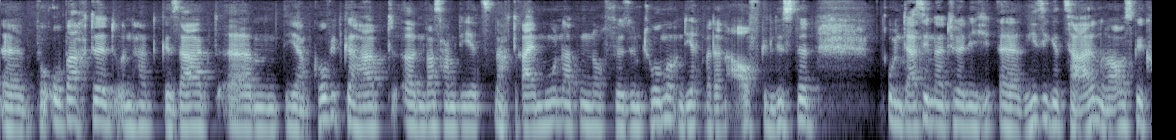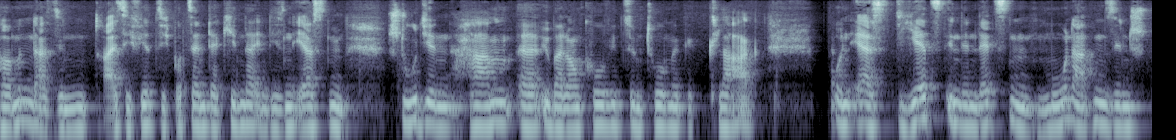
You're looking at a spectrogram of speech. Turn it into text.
äh, beobachtet und hat gesagt, ähm, die haben Covid gehabt und was haben die jetzt nach drei Monaten noch für Symptome und die hat man dann aufgelistet. Und da sind natürlich äh, riesige Zahlen rausgekommen. Da sind 30, 40 Prozent der Kinder in diesen ersten Studien haben äh, über Long-Covid-Symptome geklagt. Und erst jetzt in den letzten Monaten sind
